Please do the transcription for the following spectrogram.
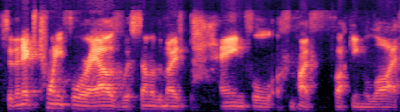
So the next 24 hours were some of the most painful of my fucking life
